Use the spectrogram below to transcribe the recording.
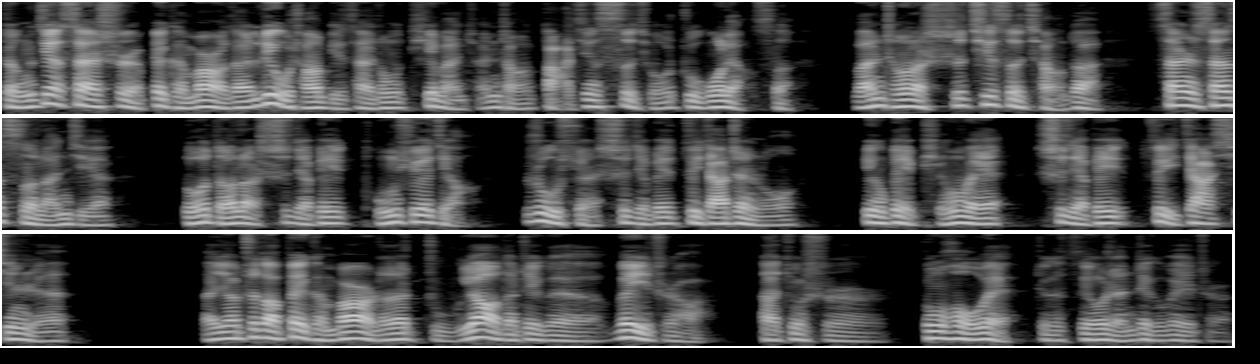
整届赛事，贝肯鲍尔在六场比赛中踢满全场，打进四球，助攻两次，完成了十七次抢断，三十三次拦截，夺得了世界杯铜靴奖，入选世界杯最佳阵容，并被评为世界杯最佳新人。啊，要知道贝肯鲍尔的主要的这个位置啊，他就是中后卫，这个自由人这个位置，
